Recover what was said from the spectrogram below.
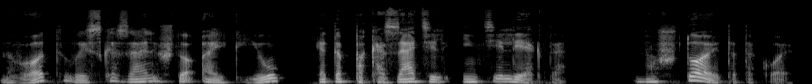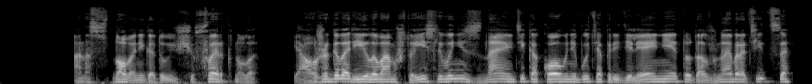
«Ну «Вот вы сказали, что IQ — это показатель интеллекта. Но что это такое?» Она снова негодующе фыркнула. Я уже говорила вам, что если вы не знаете какого-нибудь определения, то должны обратиться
